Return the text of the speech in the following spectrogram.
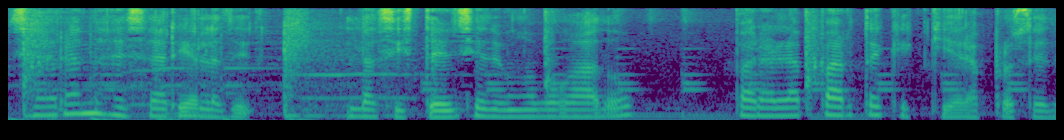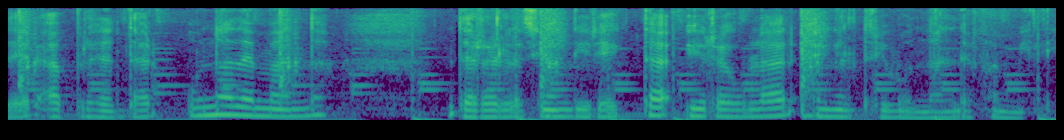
se hará necesaria la, asistencia de un abogado para la parte que quiera proceder a presentar una demanda de relación directa y regular en el Tribunal de Familia.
